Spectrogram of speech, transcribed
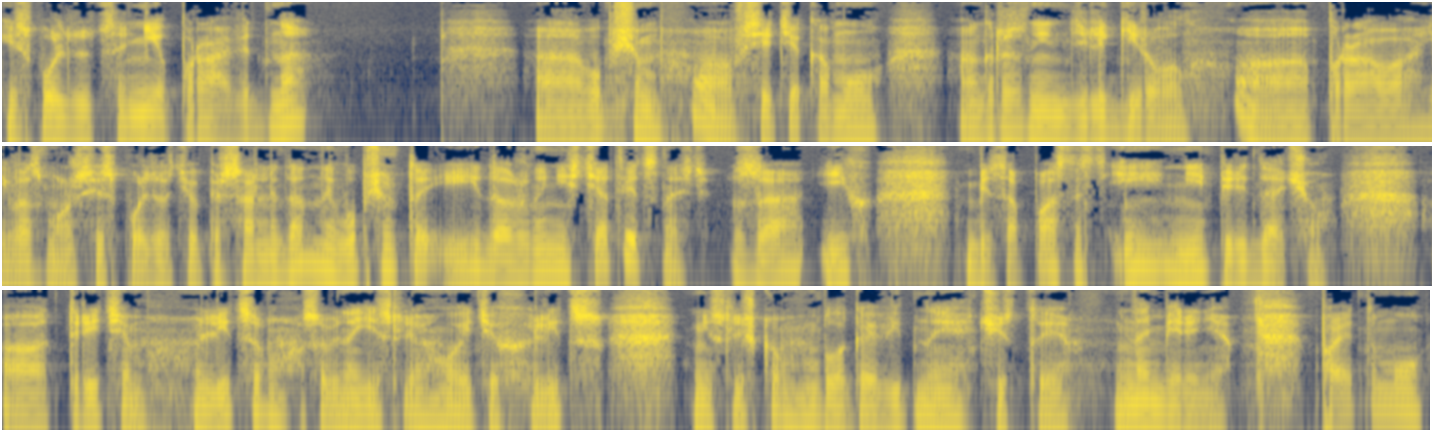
используются неправедно, в общем, э, все те, кому э, гражданин делегировал право и возможность использовать его персональные данные, в общем-то, и должны нести ответственность за их безопасность и непередачу третьим лицам, особенно если у этих лиц не слишком благовидные чистые намерения. Поэтому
